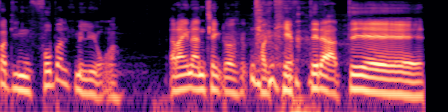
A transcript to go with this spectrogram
for dine fodboldmillioner? Er der en eller anden ting, du har for kæft, det der, det, øh,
